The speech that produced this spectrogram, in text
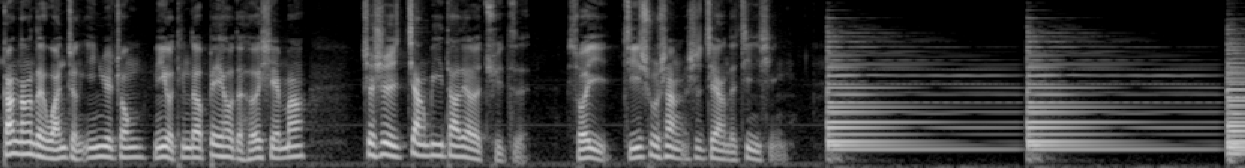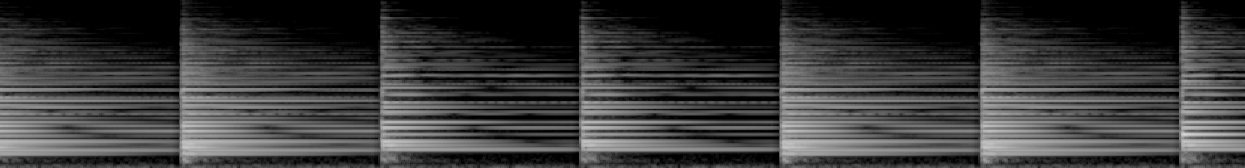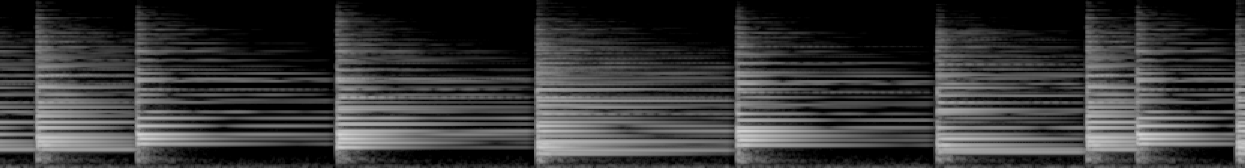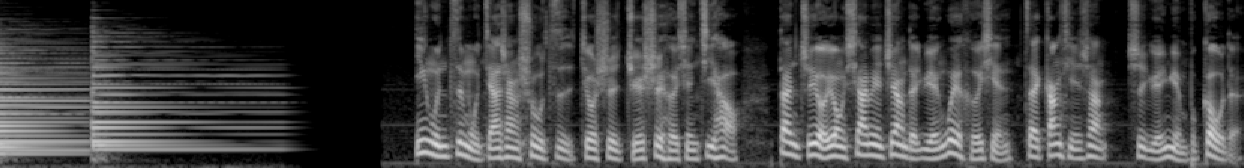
刚刚的完整音乐中，你有听到背后的和弦吗？这是降 B 大调的曲子，所以级数上是这样的进行。英文字母加上数字就是爵士和弦记号，但只有用下面这样的原位和弦，在钢琴上是远远不够的。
